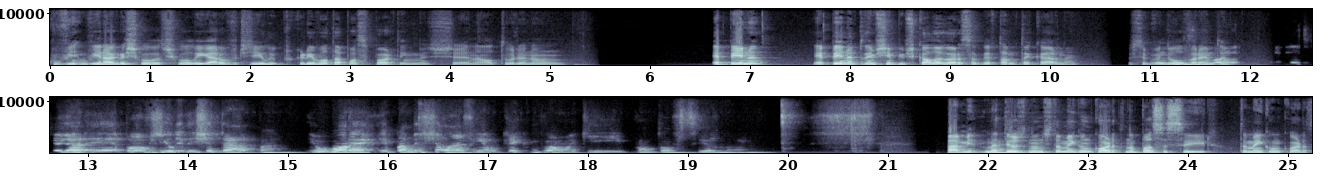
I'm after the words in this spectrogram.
Que o vinagre chegou, chegou a ligar ao Virgílio porque queria voltar para o Sporting, mas eh, na altura não. É pena. É pena, podemos sempre ir buscá-lo agora, só que deve estar muito caro, não é? Você vendeu o Wolverhampton. Se calhar é para o Virgílio, deixa estar, pá eu agora para deixar lá ver o que é que me vão aqui pronto, oferecer, não é? Pá, Mateus Nunes também concordo, não possa sair. Também concordo.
